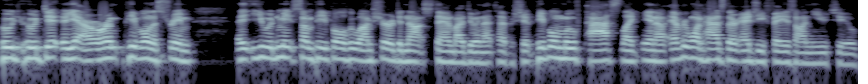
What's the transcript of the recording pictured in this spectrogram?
who who did. Yeah, or people in the stream. uh, You would meet some people who I'm sure did not stand by doing that type of shit. People move past, like you know, everyone has their edgy phase on YouTube.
